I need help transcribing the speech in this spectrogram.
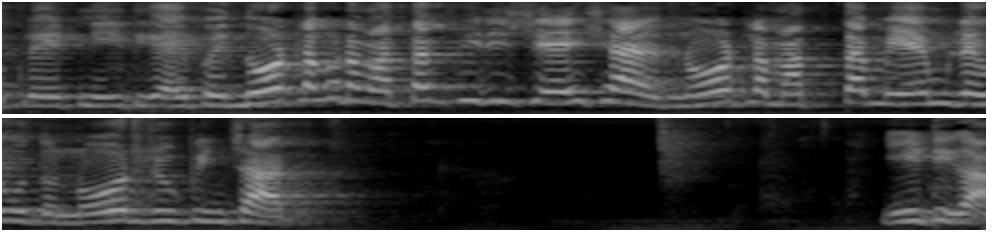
ప్లేట్ నీట్గా అయిపోయింది. నోట్లో కూడా మొత్తం ఫినిష్ చేశాడు నోట్లో మొత్తం ఏం లేవు నోరు చూపించాలి. నీట్గా.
